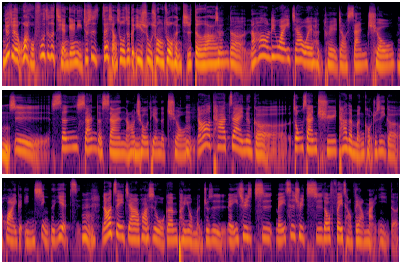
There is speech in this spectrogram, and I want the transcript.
你就觉得哇，我付这个钱给你，就是在享受这个艺术创作，很值得啊！真的。然后另外一家我也很推，叫山丘，嗯，是深山的山，然后秋天的秋，嗯，然后它在那个中山区，它的门口就是一个画一个银杏的叶子，嗯，然后这一家的话，是我跟朋友们就是每一次吃。每一次去吃都非常非常满意的，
